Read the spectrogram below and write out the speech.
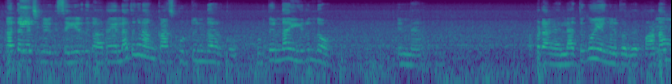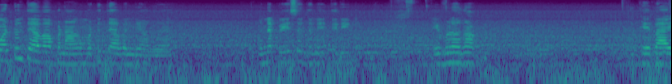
அக்கா தங்கச்சிங்களுக்கு செய்கிறதுக்காகட்டும் எல்லாத்துக்கும் நாங்கள் காசு கொடுத்துன்னு தான் இருக்கோம். கொடுத்துன்னு தான் இருந்தோம். என்ன? அப்போ நாங்கள் எல்லாத்துக்கும் எங்களுக்கு ஒரு பணம் மட்டும் தேவை. அப்போ நாங்கள் மட்டும் தேவை இல்லையாங்க? என்ன பேசுறதுன்னே தெரியல. இவ்வளோதான் ஓகே பாய்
